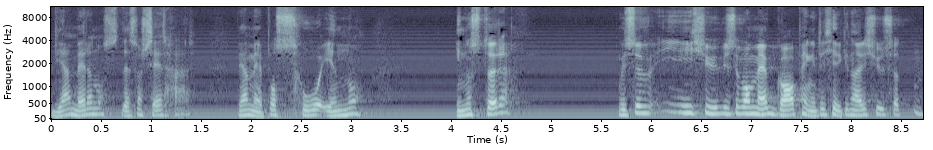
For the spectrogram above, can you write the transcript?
vi er mer enn oss, det som skjer her. Vi er med på å så inn noe, inn noe større. Hvis du, 20, hvis du, var med og ga penger til kirken her i 2017,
